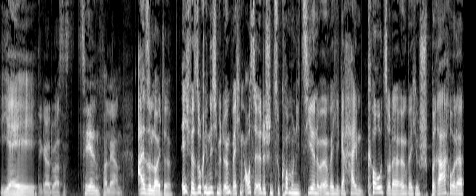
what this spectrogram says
Yay. Digga, du hast das Zählen verlernt. Also Leute, ich versuche hier nicht mit irgendwelchen Außerirdischen zu kommunizieren über irgendwelche geheimen Codes oder irgendwelche Sprache oder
